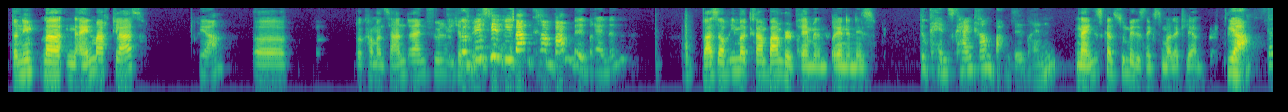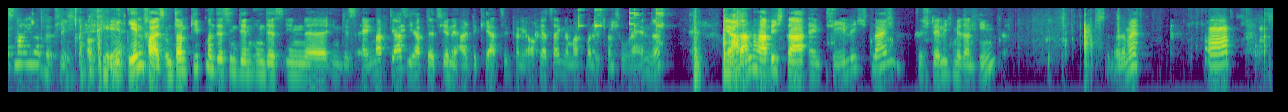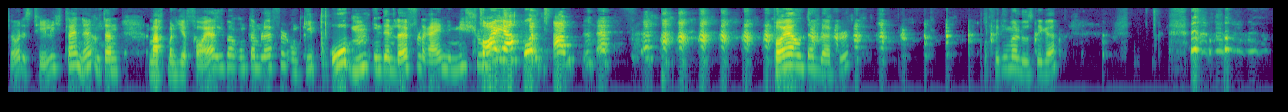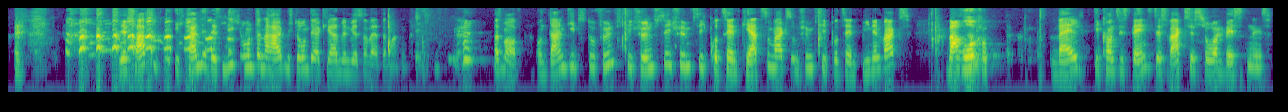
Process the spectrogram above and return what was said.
Dann nimmt man ein Einmachglas. ja. Äh, da kann man Sand reinfüllen. Ich So ein bisschen wie beim Krambambel brennen. was auch immer Krambambel brennen, brennen ist. Du kennst kein Krambambel brennen? Nein, das kannst du mir das nächste Mal erklären. Ja, das mache ich aber wirklich. Okay. Jedenfalls, und dann gibt man das in, den, in, das, in, äh, in das Einmachglas. Ich habe da jetzt hier eine alte Kerze, kann ich auch herzeigen, dann macht man das dann so rein. Ne? Ja. Und dann habe ich da ein Teelichtlein, das stelle ich mir dann hin. So, warte mal. Ab. So, das Teelichtlein, ne? Und dann macht man hier Feuer über unterm Löffel und gibt oben in den Löffel rein die Mischung. Feuer unterm Löffel. Feuer unterm Löffel. Wird immer lustiger. Wir schaffen, ich kann dir das nicht unter einer halben Stunde erklären, wenn wir so weitermachen. Pass mal auf. Und dann gibst du 50-50, 50% Kerzenwachs und 50% Bienenwachs. Warum? Weil die Konsistenz des Wachses so am besten ist.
